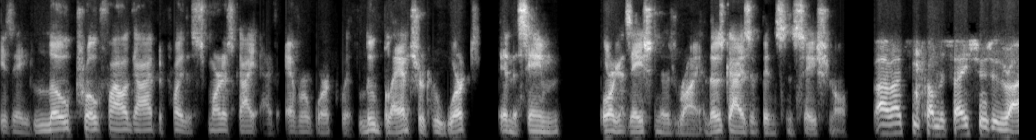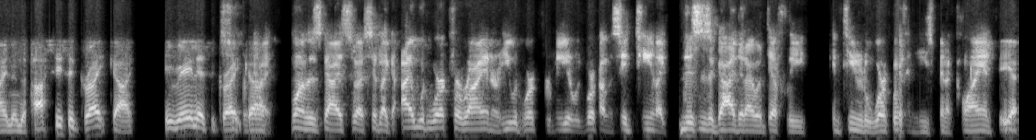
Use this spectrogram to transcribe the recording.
is a low profile guy, but probably the smartest guy I've ever worked with. Lou Blanchard, who worked in the same organization as Ryan. Those guys have been sensational. I've had some conversations with Ryan in the past. He's a great guy. He really is a great guy. guy. One of those guys who I said, like, I would work for Ryan or he would work for me or we'd work on the same team. Like, this is a guy that I would definitely continue to work with. And he's been a client yeah.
